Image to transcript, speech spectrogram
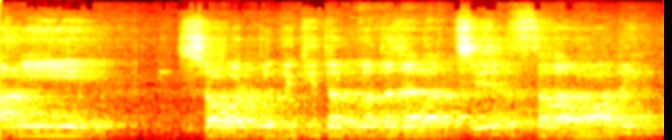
আমি সবার প্রতি কৃতজ্ঞতা জানাচ্ছি। আসসালামু আলাইকুম।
